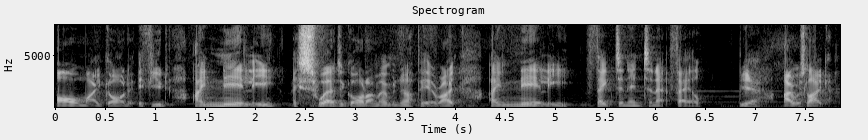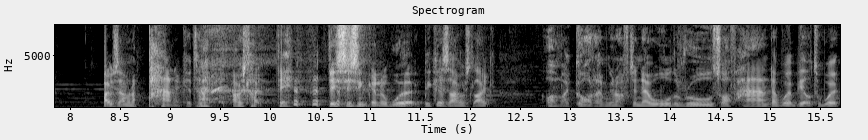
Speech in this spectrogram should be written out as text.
oh my god, if you, I nearly, I swear to God, I'm opening up here, right? I nearly faked an internet fail. Yeah, I was like, I was having a panic attack. I was like, this, this isn't going to work because I was like, oh my god, I'm going to have to know all the rules offhand. I won't be able to work.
